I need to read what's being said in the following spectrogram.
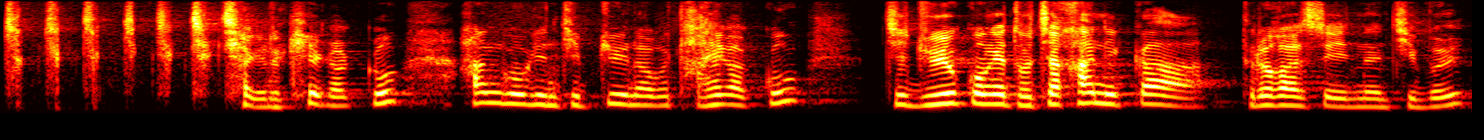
착착착착착착 이렇게 해갖고 한국인 집주인하고 다 해갖고 제 뉴욕공에 도착하니까 들어갈 수 있는 집을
